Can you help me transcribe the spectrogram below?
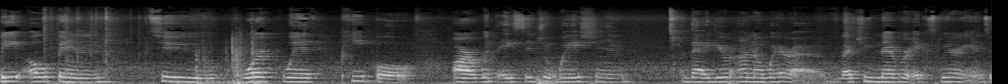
Be open to work with people or with a situation that you're unaware of, that you never experienced.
